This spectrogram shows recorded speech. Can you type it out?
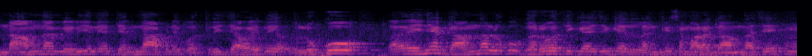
નામના મેળવીને તેમના આપણે ભત્રીજા હોય. એટલે લોકો અહીંયા ગામના લોકો ગર્વથી કહે છે કે લંકેશ અમારા ગામના છે.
